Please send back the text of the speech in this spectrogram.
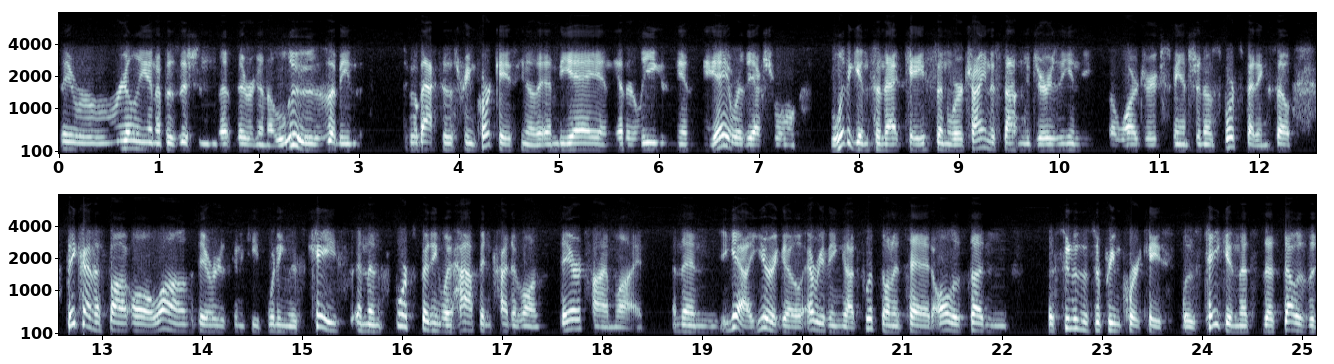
they were really in a position that they were going to lose. I mean, to go back to the Supreme Court case, you know, the NBA and the other leagues in the NCAA were the actual litigants in that case and were trying to stop New Jersey and the larger expansion of sports betting. So they kind of thought all along that they were just going to keep winning this case and then sports betting would happen kind of on their timeline. And then, yeah, a year ago, everything got flipped on its head. All of a sudden, as soon as the Supreme Court case was taken, that's, that, that was the,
